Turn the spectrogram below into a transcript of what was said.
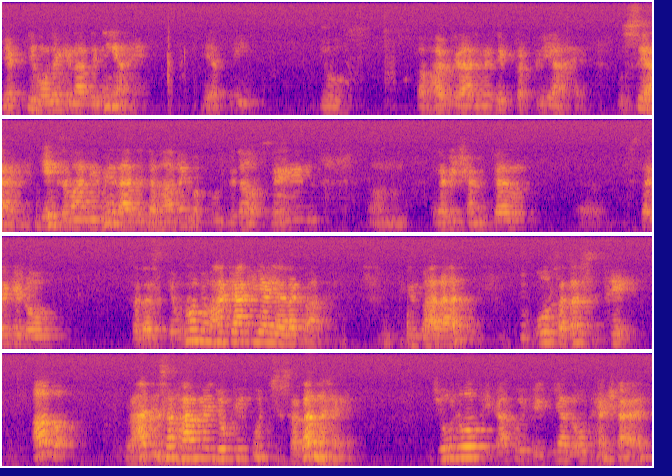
व्यक्ति होने के नाते नहीं आए। ये अपनी जो स्वाभाविक राजनीतिक प्रक्रिया है, उससे आए हैं। एक जमाने में राज्यसभा में मकबूल फिदा हुसैन रविशंकर इस तरह के लोग सदस्य थे। उन्होंने वहाँ क्या किया, ये अलग बात है। लेकिन बहरहाल, वो सदस्य थे। अब राज्यसभा में जो कि उच्च सदन है, जो लोग एका कोई बेटिया लोग हैं शायद,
